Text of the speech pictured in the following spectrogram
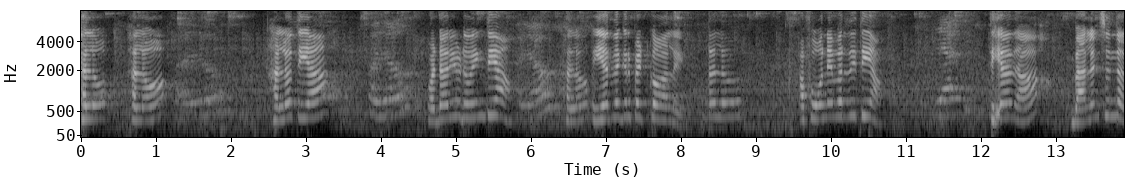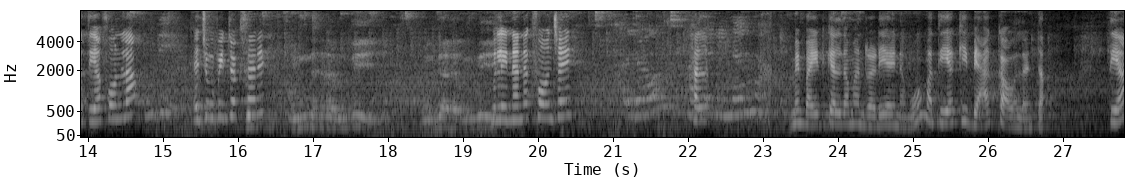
Hello hello. Hello Tia. What are you doing Tia? Hello ear దగ్గర పెట్టుకోవాలి. హలో. ఆ ఫోన్ ఎవరిది తియా? తియాదా? బ్యాలెన్స్ ఉందా తియా ఫోన్లో? చూపించు ఒకసారి. మళ్ళీ నాన్నకు ఫోన్ చేయి. హలో. మేము బయటికి వెళ్దామని రెడీ అయినాము. మా తియాకి బ్యాగ్ కావాలంట. తియా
